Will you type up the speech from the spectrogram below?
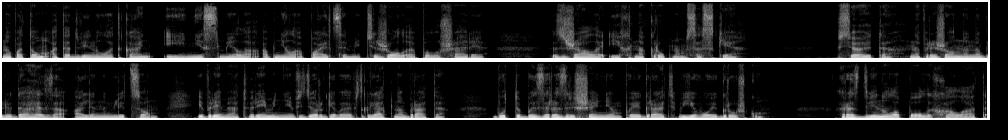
но потом отодвинула ткань и не смело обняла пальцами тяжелое полушарие, сжала их на крупном соске. Все это, напряженно наблюдая за Алиным лицом и время от времени вздергивая взгляд на брата, будто бы за разрешением поиграть в его игрушку. Раздвинула полы халата,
